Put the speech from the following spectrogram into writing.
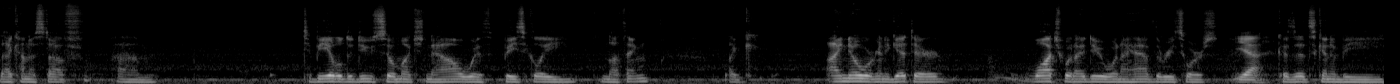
that kind of stuff. Um, to be able to do so much now with basically nothing, like I know we're going to get there. Watch what I do when I have the resource Yeah. because it's going to be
